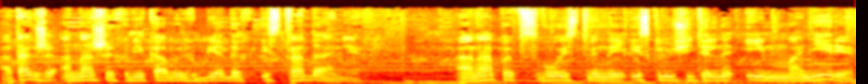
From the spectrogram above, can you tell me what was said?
а также о наших вековых бедах и страданиях. Анапы в свойственной исключительно им манере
